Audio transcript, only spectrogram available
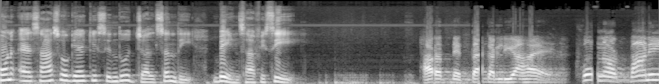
ਹੁਣ ਅਹਿਸਾਸ ਹੋ ਗਿਆ ਹੈ ਕਿ ਸਿੰਧੂ ਜਲ ਸੰਧੀ ਬੇਇਨਸਾਫੀ ਸੀ भारत ने तय कर लिया है खून और पानी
